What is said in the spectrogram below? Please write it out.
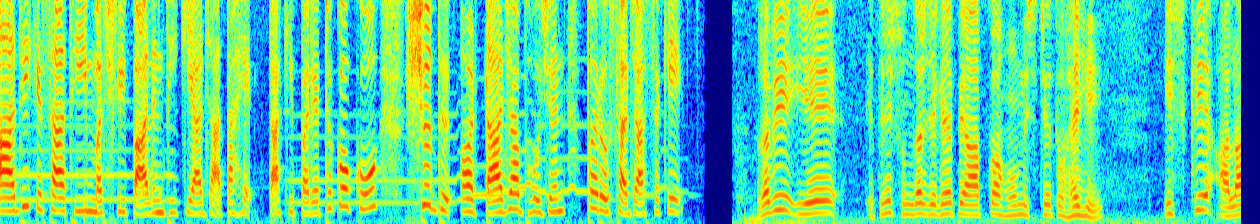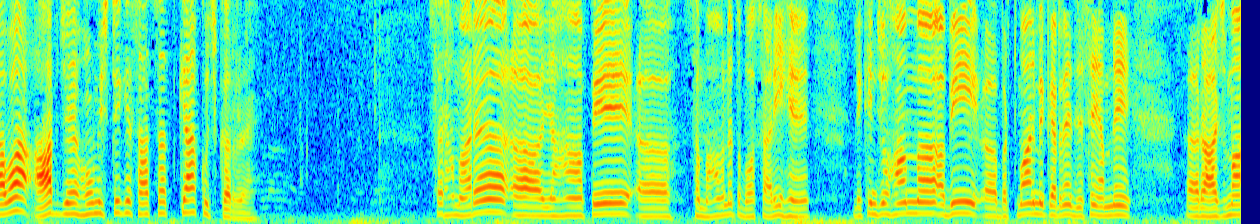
आदि के साथ ही मछली पालन भी किया जाता है ताकि पर्यटकों को शुद्ध और ताज़ा भोजन परोसा जा सके। रवि, ये इतनी सुंदर जगह पे आपका होम स्टे तो है ही। इसके अलावा आप जो है होम स्टे के साथ साथ क्या कुछ कर रहे हैं? सर, हमारा यहाँ पे संभावना तो बहुत सारी हैं, लेकिन जो हम अभी वर्तमान में कर रहे हैं, जैसे हमने राजमा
